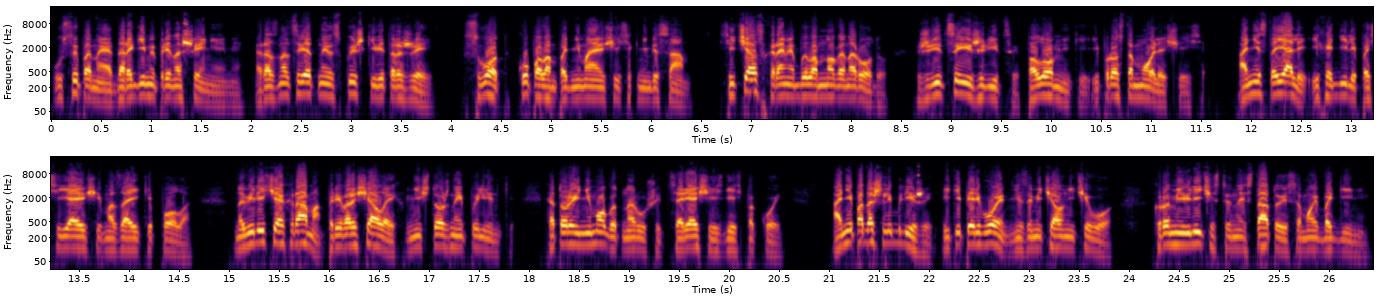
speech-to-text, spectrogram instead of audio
усыпанное дорогими приношениями, разноцветные вспышки витражей, свод, куполом поднимающийся к небесам. Сейчас в храме было много народу, жрецы и жрицы, паломники и просто молящиеся. Они стояли и ходили по сияющей мозаике пола, но величие храма превращало их в ничтожные пылинки, которые не могут нарушить царящий здесь покой. Они подошли ближе, и теперь воин не замечал ничего, кроме величественной статуи самой богини.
